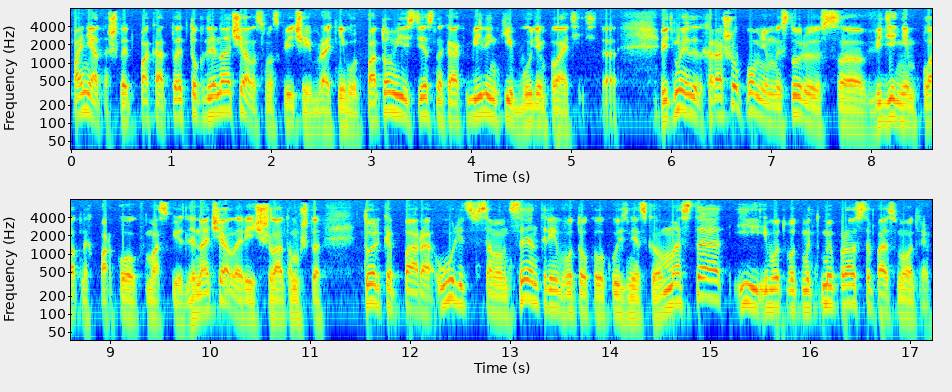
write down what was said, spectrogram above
Понятно, что это пока, это только для начала с москвичей брать не будут. Потом, естественно, как миленькие будем платить. Да. Ведь мы хорошо помним историю с а, введением платных парковок в Москве. Для начала речь шла о том, что только пара улиц в самом центре, вот около Кузнецкого моста, и, и вот, вот мы, мы просто посмотрим.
